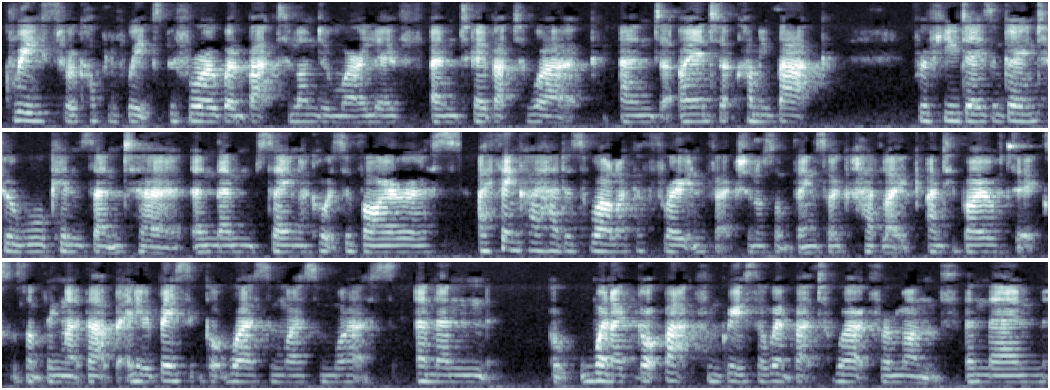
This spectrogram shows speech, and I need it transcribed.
Greece for a couple of weeks before I went back to London where I live and to go back to work. And I ended up coming back for a few days and going to a walk-in centre and then saying like, oh, it's a virus. I think I had as well like a throat infection or something, so I had like antibiotics or something like that. But anyway, basically got worse and worse and worse. And then uh, when I got back from Greece, I went back to work for a month, and then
